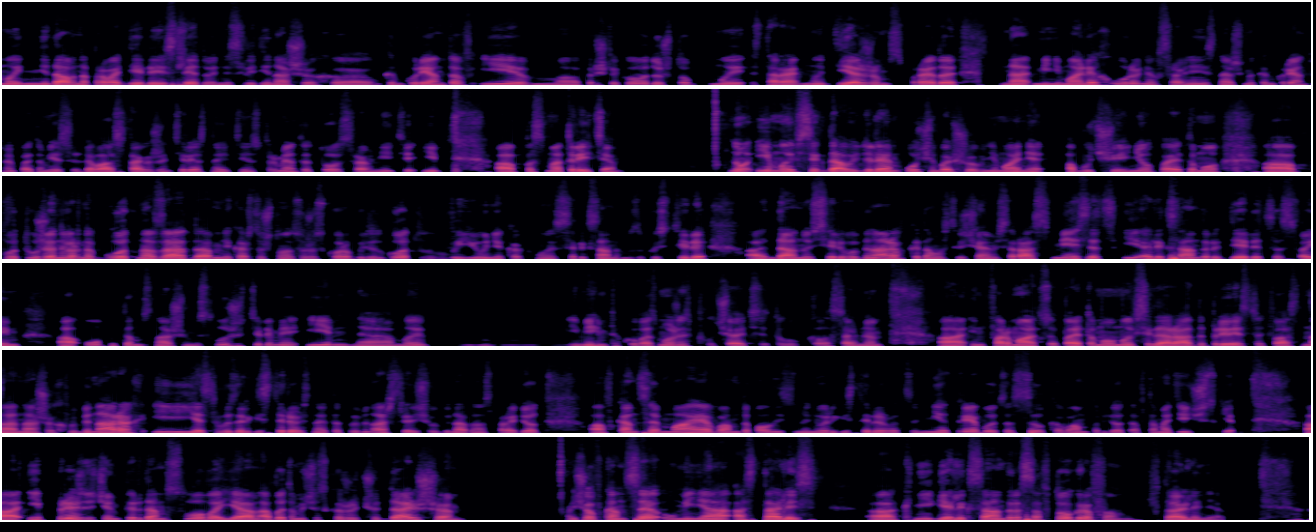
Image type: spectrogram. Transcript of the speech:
мы недавно проводили исследование среди среди наших э, конкурентов и а, пришли к выводу, что мы, стараем, мы держим спреды на минимальных уровнях в сравнении с нашими конкурентами, поэтому если для вас также интересны эти инструменты, то сравните и а, посмотрите. Ну и мы всегда уделяем очень большое внимание обучению, поэтому а, вот уже, наверное, год назад, да, мне кажется, что у нас уже скоро будет год, в июне, как мы с Александром запустили а, данную серию вебинаров, когда мы встречаемся раз в месяц, и Александр делится своим а, опытом с нашими слушателями, и а, мы имеем такую возможность получать эту колоссальную а, информацию. Поэтому мы всегда рады приветствовать вас на наших вебинарах. И если вы зарегистрировались на этот вебинар, следующий вебинар у нас пройдет а, в конце мая. Вам дополнительно на него регистрироваться не требуется, ссылка вам придет автоматически. А, и прежде чем передам слово, я об этом еще скажу чуть дальше. Еще в конце у меня остались а, книги Александра с автографом в Таллине.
